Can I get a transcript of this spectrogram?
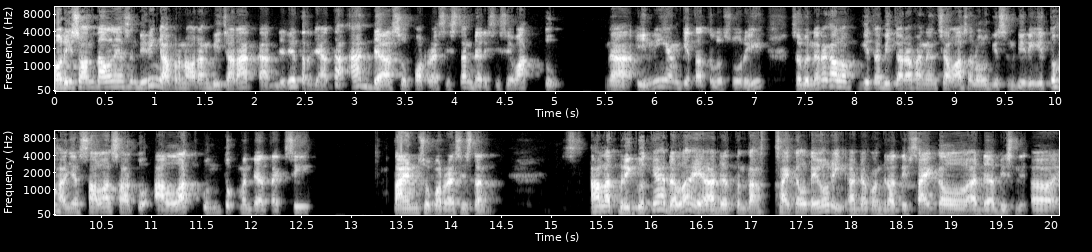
Horizontalnya sendiri nggak pernah orang bicarakan. Jadi ternyata ada support resisten dari sisi waktu. Nah, ini yang kita telusuri. Sebenarnya kalau kita bicara financial astrologi sendiri, itu hanya salah satu alat untuk mendeteksi time support resistant. Alat berikutnya adalah ya ada tentang cycle teori, ada quadratic cycle, ada business, uh,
